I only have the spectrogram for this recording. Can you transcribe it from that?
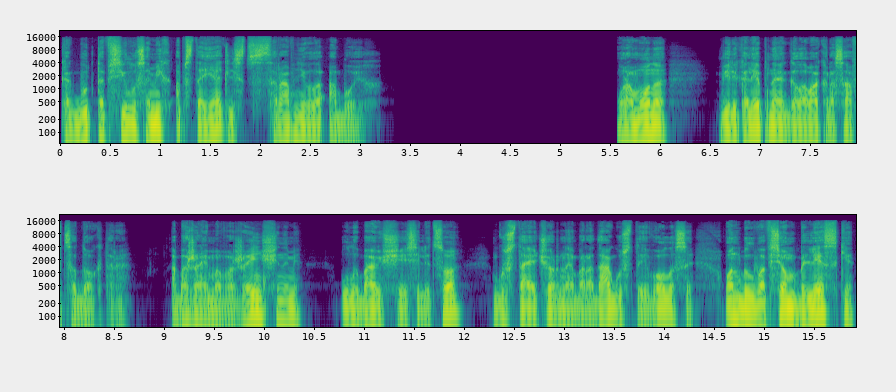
как будто в силу самих обстоятельств сравнивала обоих. У Рамона великолепная голова красавца-доктора, обожаемого женщинами, улыбающееся лицо, густая черная борода, густые волосы. Он был во всем блеске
